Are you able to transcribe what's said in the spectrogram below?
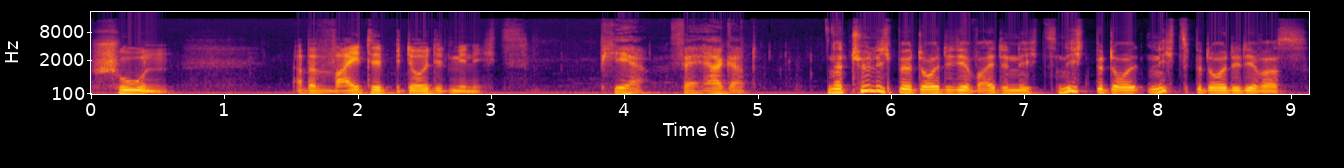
schon. Aber Weite bedeutet mir nichts. Pierre, verärgert. Natürlich bedeutet dir Weite nichts. Nicht bedeut nichts bedeutet dir was.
